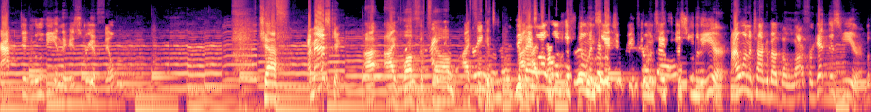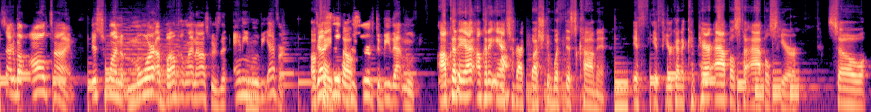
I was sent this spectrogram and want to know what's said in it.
acted movie in the history of film? Jeff, I'm asking. I, I love the film. I think it's. Dream. You I- can all love the film and say it's a great film and say it's the best film of the year. I want to talk about the lar- forget this year. Let's talk about all time. This won more above the line Oscars than any movie ever. Okay, Does it so deserve to be that movie? I'm gonna I'm gonna answer that question with this comment. If if you're gonna compare apples to apples here, so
